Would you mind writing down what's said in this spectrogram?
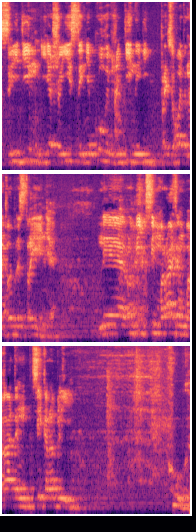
свій дім, є що їсти, ніколи в житті не йдіть працювати на калибростроєння. Не робіть цим мразям багатим ці кораблі. Фух.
